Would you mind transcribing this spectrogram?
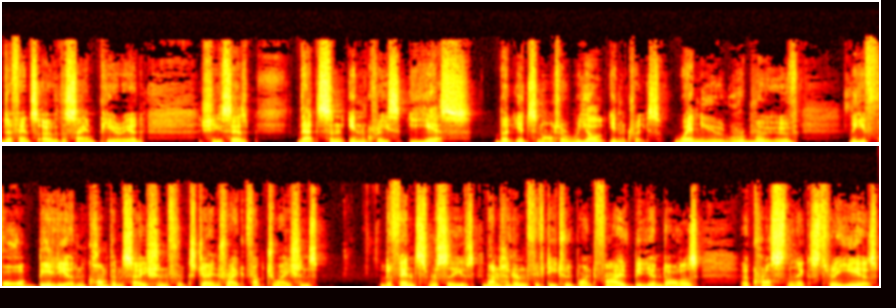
defence over the same period. She says that's an increase, yes, but it's not a real increase. When you remove the 4 billion compensation for exchange rate fluctuations, defence receives $152.5 billion across the next three years.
